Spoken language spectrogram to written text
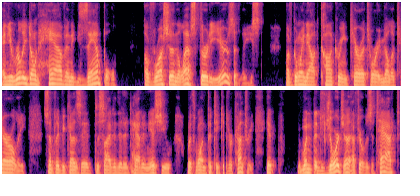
And you really don't have an example of Russia in the last 30 years, at least, of going out conquering territory militarily simply because it decided that it had an issue with one particular country. It went into Georgia after it was attacked,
